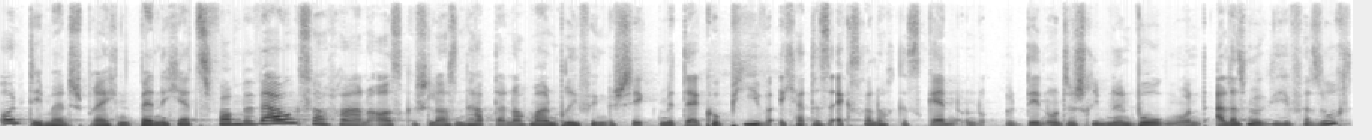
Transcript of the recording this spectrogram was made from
Und dementsprechend bin ich jetzt vom Bewerbungsverfahren ausgeschlossen, habe dann nochmal einen Brief hingeschickt mit der Kopie. Ich hatte es extra noch gescannt und den unterschriebenen Bogen und alles Mögliche versucht.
